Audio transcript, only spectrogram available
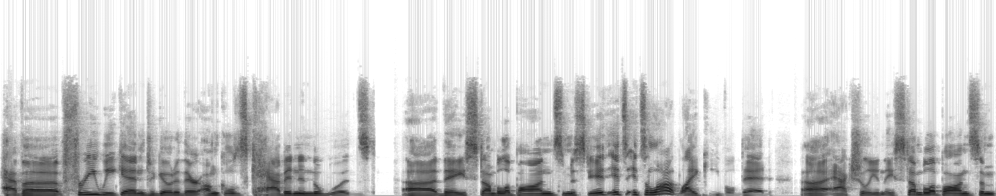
have a free weekend to go to their uncle's cabin in the woods. Uh, they stumble upon some myster- it, it's it's a lot like Evil Dead, uh, actually, and they stumble upon some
